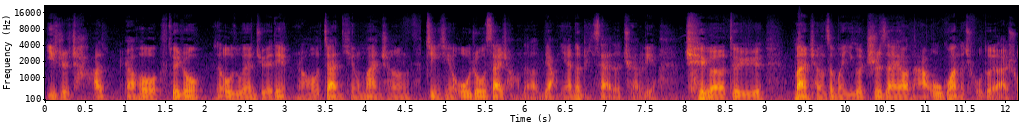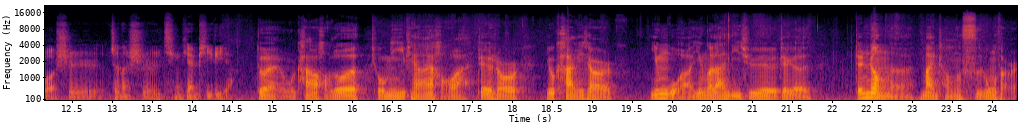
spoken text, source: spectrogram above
一直查，然后最终欧足联决定，然后暂停曼城进行欧洲赛场的两年的比赛的权利。这个对于曼城这么一个志在要拿欧冠的球队来说，是真的是晴天霹雳啊！对我看了好多球迷一片哀嚎啊！这个时候又看了一下英国、英格兰地区这个真正的曼城死忠粉儿。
